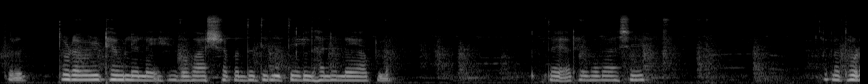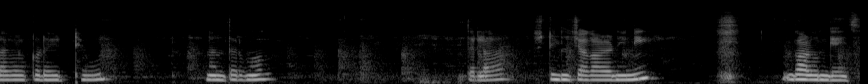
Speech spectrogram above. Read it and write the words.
तर थोडा वेळ ठेवलेलं आहे. हे बघा अशा पद्धतीनं तेल झालेलं आहे आपलं. तयार हे बघा असे. त्याला थोडा वेळ कढईत ठेवून नंतर मग त्याला स्टीलच्या गाळणीने गाळून घ्यायचं.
